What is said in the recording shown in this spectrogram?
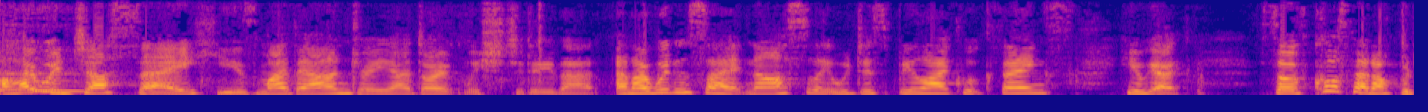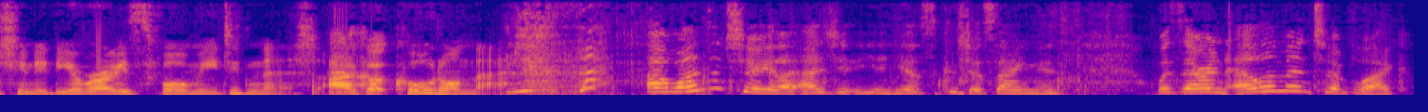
I would just say, here's my boundary. I don't wish to do that. And I wouldn't say it nastily. It would just be like, look, thanks. Here we go. So of course that opportunity arose for me, didn't it? I got called on that. I wonder too, like, as you, yes, because you're saying this, was there an element of like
